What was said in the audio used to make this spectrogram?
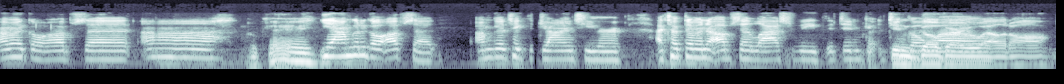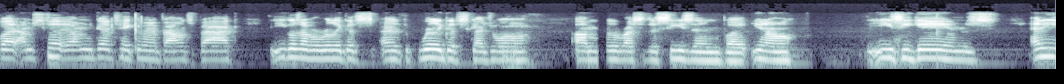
I might go upset. Uh, okay. yeah, I'm gonna go upset. I'm gonna take the Giants here. I took them into upset last week. It didn't go, didn't, Didn't go, go well, very well at all. But I'm still I'm gonna take them in a bounce back. The Eagles have a really good a really good schedule um for the rest of the season. But you know, the easy games, any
